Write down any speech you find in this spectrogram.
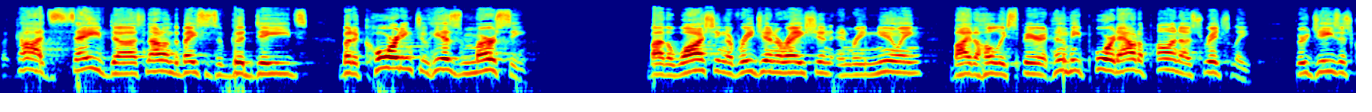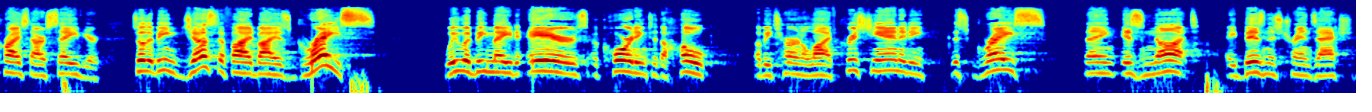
But God saved us not on the basis of good deeds, but according to his mercy by the washing of regeneration and renewing by the Holy Spirit, whom he poured out upon us richly through Jesus Christ our Savior, so that being justified by his grace, we would be made heirs according to the hope of eternal life. Christianity, this grace thing, is not a business transaction.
